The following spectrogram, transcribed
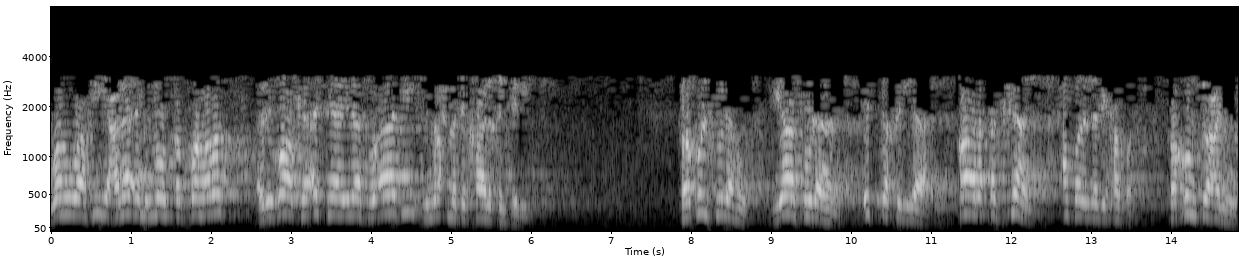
وهو فيه علائم الموت قد ظهرت رضاك أشهى إلى فؤادي من رحمة الخالق الجليل. فقلت له يا فلان اتق الله. قال قد كان. حصل الذي حصل. فقمت عنه.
